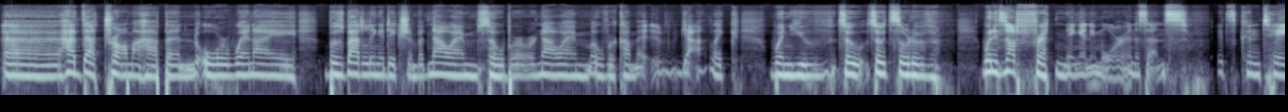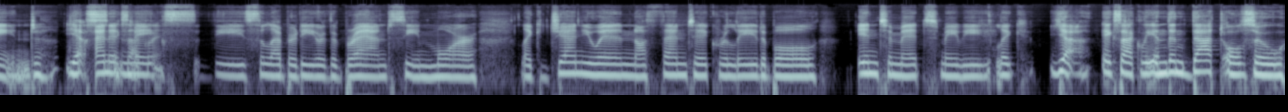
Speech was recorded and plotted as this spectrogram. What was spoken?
uh, had that trauma happen or when I was battling addiction, but now I'm sober or now I'm overcome it. Yeah, like when you so so it's sort of when it's not threatening anymore in a sense. It's contained. Yes, and it exactly. makes the celebrity or the brand seem more like genuine, authentic, relatable, intimate, maybe like yeah, exactly. And then that also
